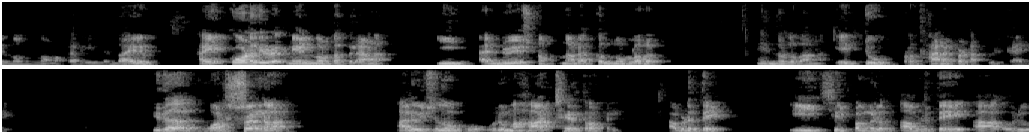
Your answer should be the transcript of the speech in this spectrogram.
എന്നൊന്നും നമുക്കറിയില്ല. എന്തായാലും ഹൈക്കോടതിയുടെ മേൽനോട്ടത്തിലാണ് ഈ അന്വേഷണം നടക്കുന്നുള്ളത് എന്നുള്ളതാണ് ഏറ്റവും പ്രധാനപ്പെട്ട ഒരു കാര്യം. ഇത് വർഷങ്ങളായി. ആലോചിച്ചു നോക്കൂ ഒരു മഹാക്ഷേത്രത്തിൽ അവിടുത്തെ ഈ ശില്പങ്ങളും അവിടുത്തെ ആ ഒരു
